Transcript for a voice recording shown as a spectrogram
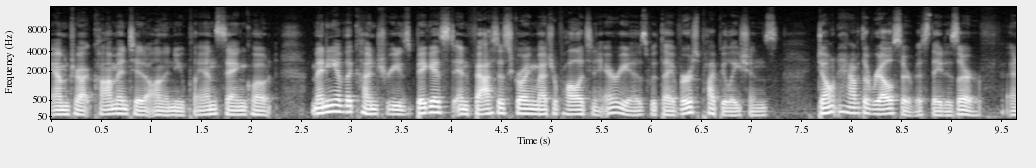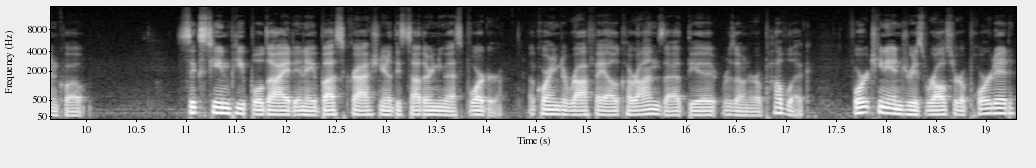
Amtrak commented on the new plan, saying, quote, Many of the country's biggest and fastest growing metropolitan areas with diverse populations don't have the rail service they deserve, end quote. 16 people died in a bus crash near the southern U.S. border according to Rafael Carranza at the Arizona Republic. 14 injuries were also reported,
